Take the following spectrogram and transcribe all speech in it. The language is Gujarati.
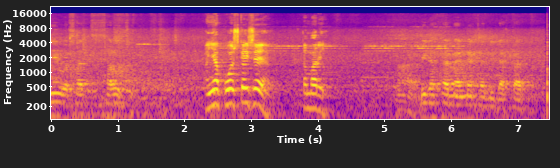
જે વરસાદ સારો છે. અહીંયા પોસ્ટ કઈ છે તમારી? tidak permanent dan tidak tetap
